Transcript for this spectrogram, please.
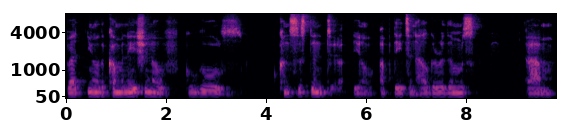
but you know, the combination of Google's consistent, you know, updates and algorithms, um,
